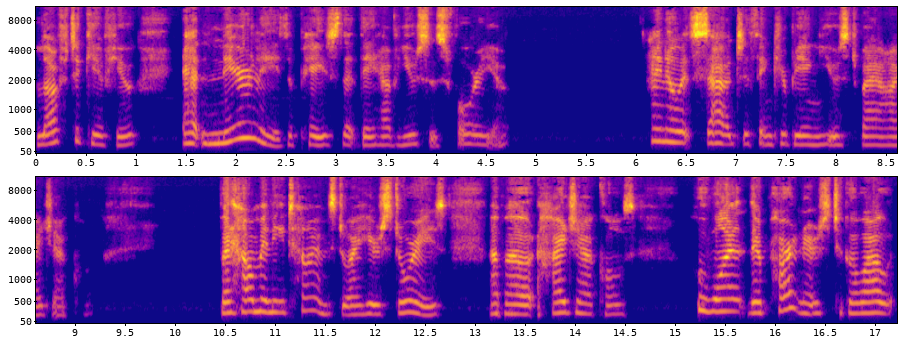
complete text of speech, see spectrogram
love to give you at nearly the pace that they have uses for you. I know it's sad to think you're being used by a hijackal, but how many times do I hear stories about hijackals who want their partners to go out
